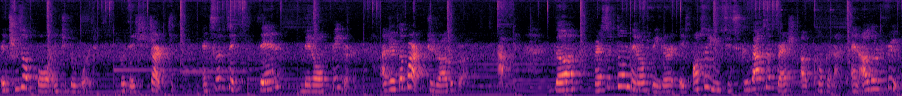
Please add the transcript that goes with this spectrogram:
it chews a hole into the wood with its sharp teeth and slips its thin middle finger under the bark to draw the grub out. The versatile middle finger is also used to scoop out the flesh of coconuts and other fruit.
